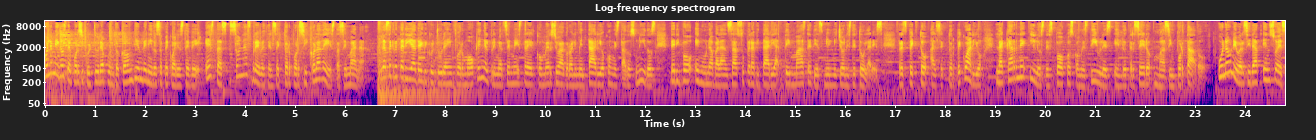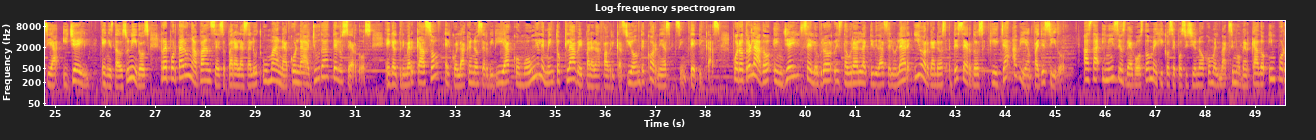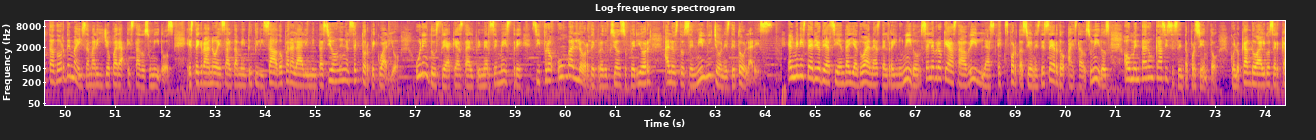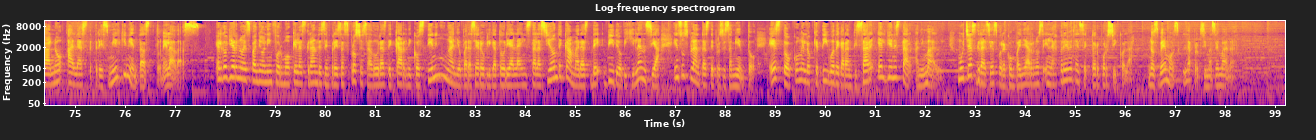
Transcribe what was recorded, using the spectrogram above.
Hola amigos de porcicultura.com, bienvenidos a Pecuarios TV. Estas son las breves del sector porcícola de esta semana. La Secretaría de Agricultura informó que en el primer semestre el comercio agroalimentario con Estados Unidos derivó en una balanza superavitaria de más de 10 mil millones de dólares. Respecto al sector pecuario, la carne y los despojos comestibles es lo tercero más importado. Una universidad en Suecia y Yale en Estados Unidos reportaron avances para la salud humana con la ayuda de los cerdos. En el primer caso, el colágeno serviría como un elemento clave para la fabricación de córneas sintéticas. Por otro lado, en Yale se logró restaurar la actividad celular y órganos de cerdos que ya habían fallecido. Hasta inicios de agosto, México se posicionó como el máximo mercado importador de maíz amarillo para Estados Unidos. Este grano es altamente utilizado para la alimentación en el sector pecuario, una industria que hasta el primer semestre cifró un valor de producción superior a los 12 mil millones de dólares. El Ministerio de Hacienda y Aduanas del Reino Unido celebró que hasta abril las exportaciones de cerdo a Estados Unidos aumentaron casi 60%, colocando algo cercano a las 3.500 toneladas. El gobierno español informó que las grandes empresas procesadoras de cárnicos tienen un año para hacer obligatoria la instalación de cámaras de videovigilancia en sus plantas de procesamiento. Esto con el objetivo de garantizar el bienestar animal. Muchas gracias por acompañarnos en las breves del sector porcícola. Nos vemos la próxima semana.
